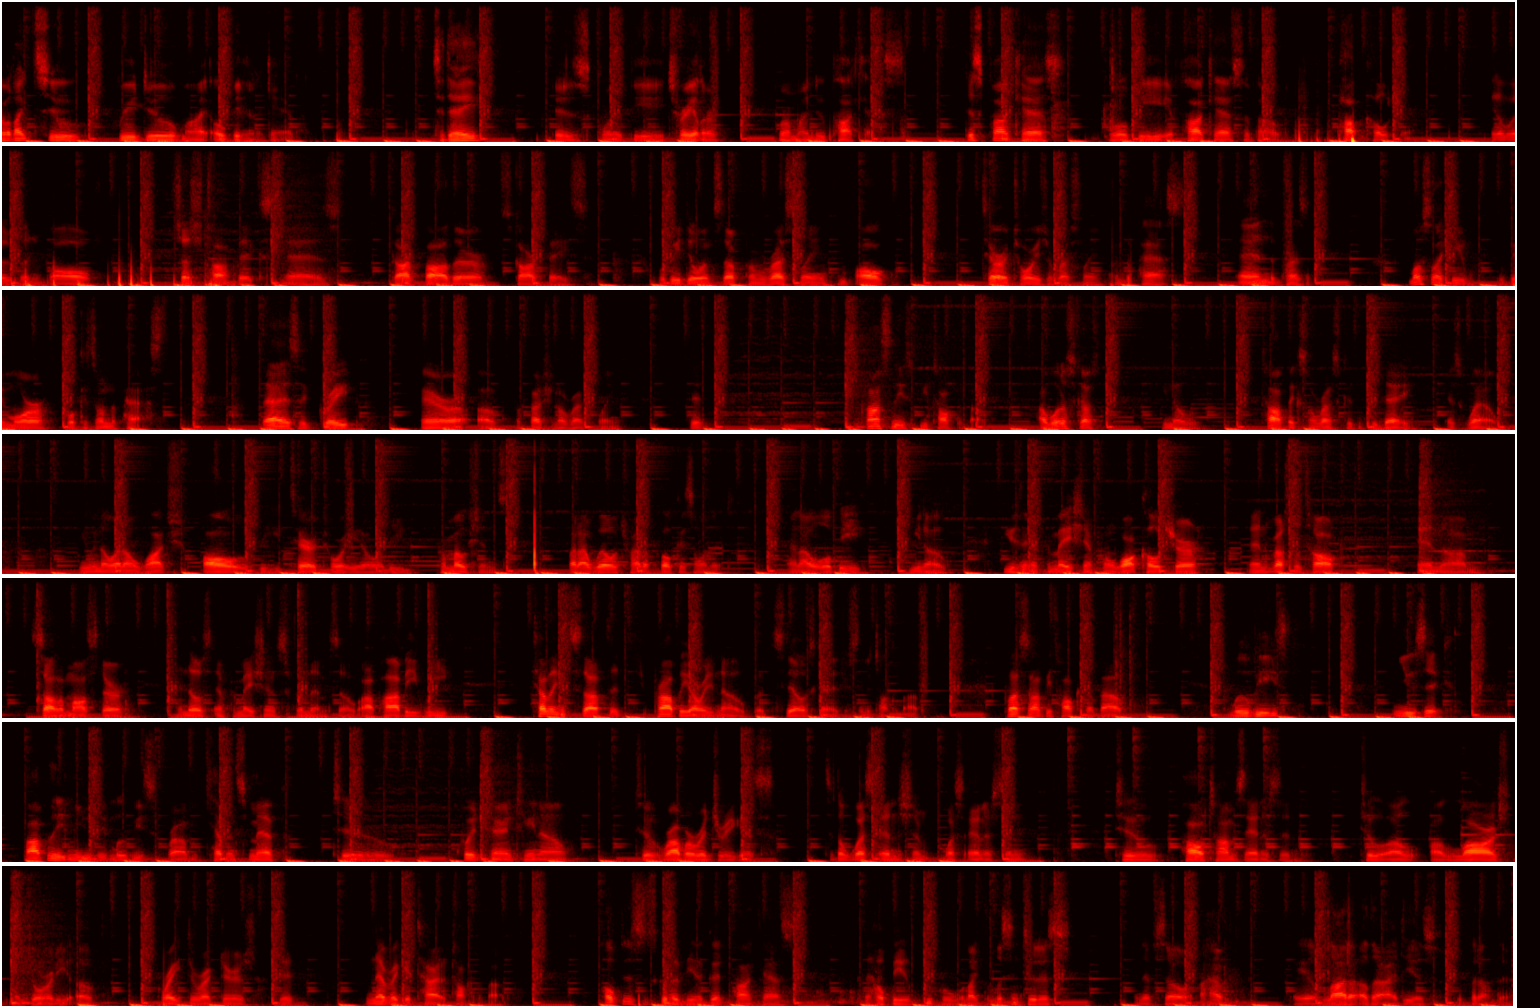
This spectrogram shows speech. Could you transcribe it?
I would like to redo my opening again. Today is going to be a trailer for my new podcast. This podcast will be a podcast about pop culture. It will involve such topics as Godfather, Scarface. We'll be doing stuff from wrestling, from all territories of wrestling from the past and the present most likely would be more focused on the past. That is a great era of professional wrestling that constantly needs to be talked about. I will discuss, you know, topics on wrestling today as well. Even though I don't watch all the territory or the promotions, but I will try to focus on it, and I will be, you know, using information from WhatCulture and Wrestle Talk and um, Solomonster and those informations from them. So I'll probably be telling stuff that you probably already know, but still it's kind of interesting to talk about. Plus, I'll be talking about movies, music, probably music movies from Kevin Smith to Quentin Tarantino to Robert Rodriguez to the Anderson, Wes Anderson to Paul Thomas Anderson to a, a large majority of great directors that never get tired of talking about it. Hope this is going to be a good podcast to help you people would like to listen to this. And if so, I have a lot of other ideas to put out there.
